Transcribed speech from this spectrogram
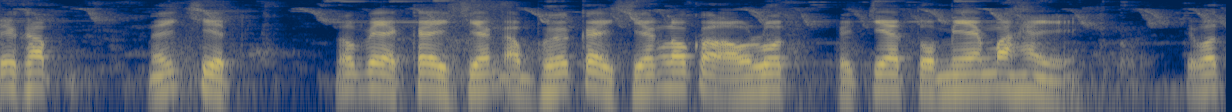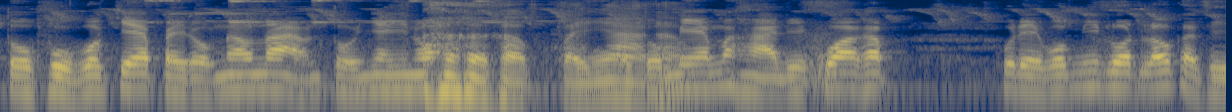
ด้วยครับ ในเขตเราแวกใกล้เคียงอำเภอใกล้เคียงเราก็เอารถไปแก้ตัวแม่มาให้ แต่ว่าตัวผู้บ่แก้ไปดอกหน้าหน้ามันตัวใหญ่เนาะ ครับ ไปง่ายคตัวรับแม่มาหาดีกว่าครับ ผู้ใดบ่มีรถเราก็สิ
